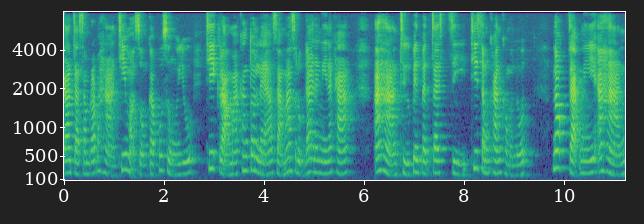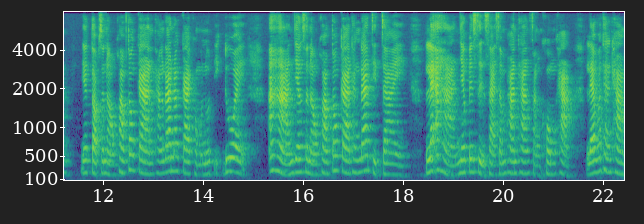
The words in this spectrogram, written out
การจัดสำรับอาหารที่เหมาะสมกับผู้สูงอายุที่กล่าวมาข้างต้นแล้วสามารถสรุปได้ดังนี้นะคะ อาหารถือเป็นปัจจัยสี่ที่สำคัญของมนุษย์ นอกจากนี้อาหารยังตอบสนองความต้องการทางด้านร่างกายของมนุษย์อีกด้วย อาหารยังสนองความต้องการทางด้านจิตใจ และอาหารยังเป็นสื่อสายสัมพันธ์ทางสังคมค่ะ และวัฒนธรรม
